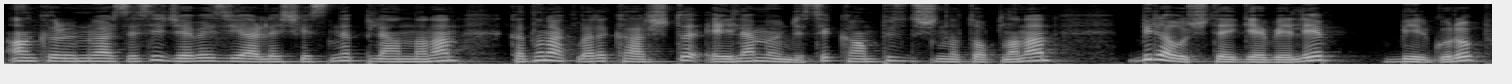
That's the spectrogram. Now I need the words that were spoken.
Ankara Üniversitesi Cebezi yerleşkesinde planlanan kadın hakları karşıtı eylem öncesi kampüs dışında toplanan bir avuç TGB'li bir grup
